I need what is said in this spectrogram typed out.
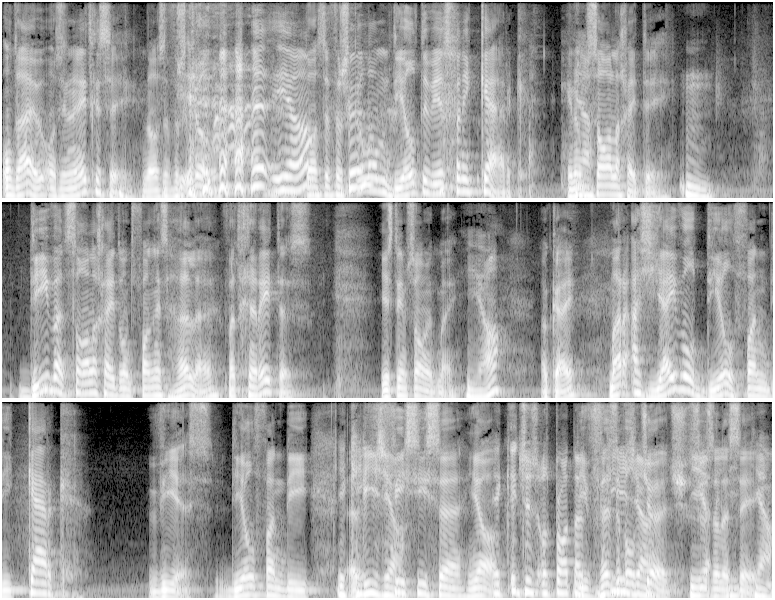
Onthou, ons het nou net gesê, daar's 'n verskil. ja. Daar's 'n verskil om deel te wees van die kerk en om Ja. saligheid te hê. Mm. Die wat saligheid ontvang is hulle wat gered is. Jy stem saam met my. Ja. OK. Maar as jy wil deel van die kerk wees, deel van die eh, Ecclesia. fisiese, ja, Ek soos ons praat nou die visible ecclesia. church, soos ja, hulle sê. Ja,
